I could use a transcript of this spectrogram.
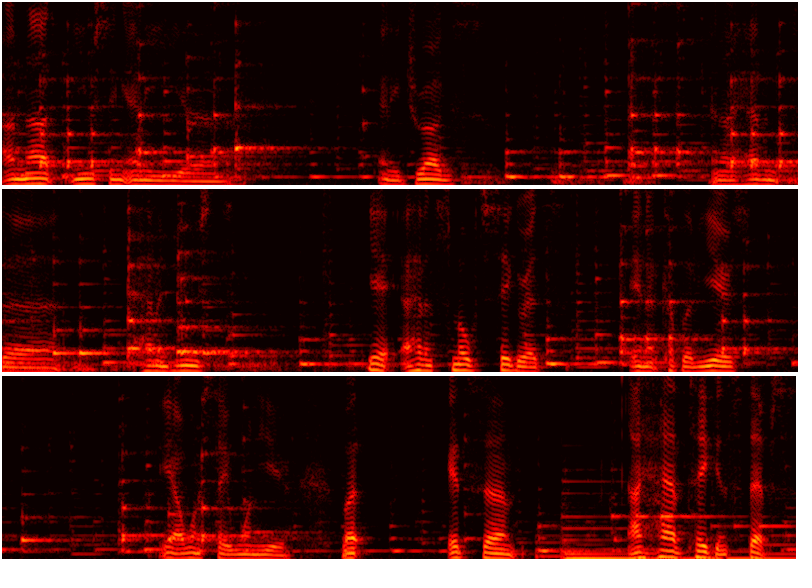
I'm not using any uh, any drugs, and I haven't uh, haven't used. Yeah, I haven't smoked cigarettes in a couple of years. Yeah, I want to say one year, but it's. Um, I have taken steps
